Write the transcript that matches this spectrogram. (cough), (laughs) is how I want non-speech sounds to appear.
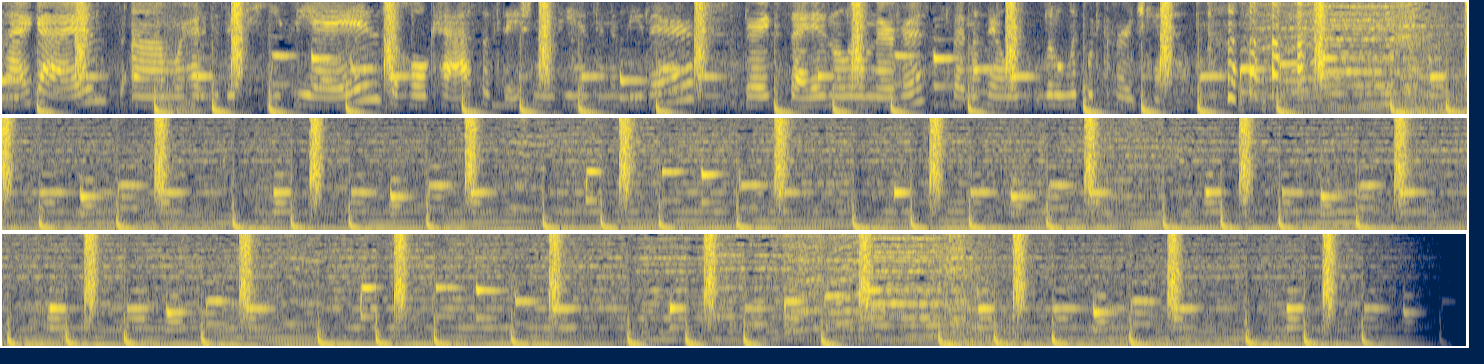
Hi guys, um, we're headed to the TCAs. The whole cast of Station 19 is going to be there. Very excited and a little nervous, but nothing a little liquid courage can't help. (laughs)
